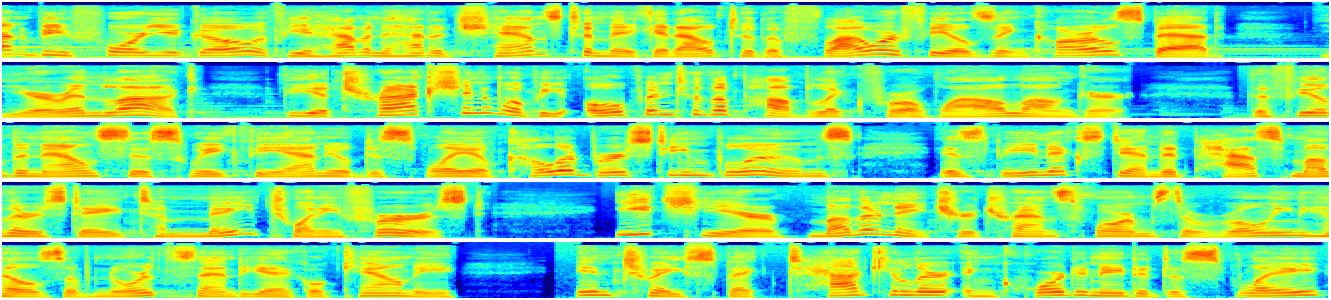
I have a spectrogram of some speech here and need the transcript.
And before you go, if you haven't had a chance to make it out to the flower fields in Carlsbad, you're in luck. The attraction will be open to the public for a while longer. The field announced this week the annual display of color bursting blooms is being extended past Mother's Day to May 21st. Each year, Mother Nature transforms the rolling hills of North San Diego County into a spectacular and coordinated display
